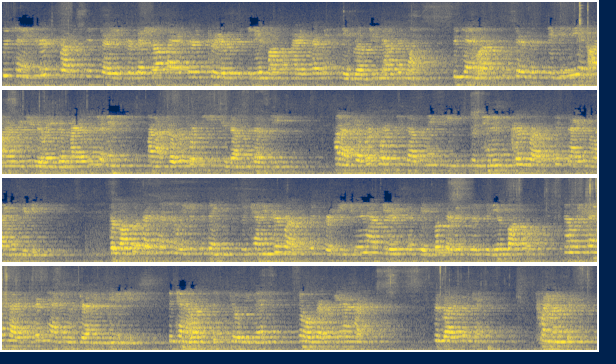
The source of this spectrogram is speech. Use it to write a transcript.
Robinson started a professional firefighter career with the City of Boston Fire Department in April 2001. Lieutenant Robinson served with dignity and honor reaching the rank of fire lieutenant on October 14, 2017. On October 4, 2018, Lieutenant Kirk Robinson died in the line of duty. The Boston Fire Department leaders to thank Lieutenant Kirk Robinson for 18 and a half years of faithful service to the City of Boston, time for King County and the surrounding communities. The ten of you will be missed and will forever be in our hearts. Goodbye from 21 minutes.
